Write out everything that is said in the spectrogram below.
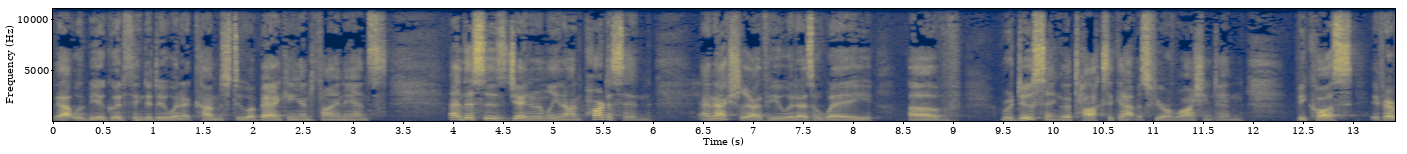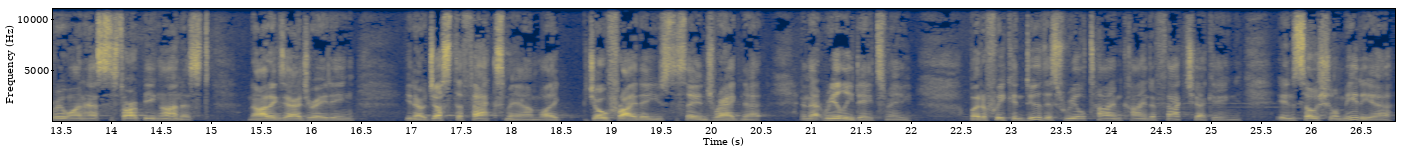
that would be a good thing to do when it comes to a banking and finance. And this is genuinely nonpartisan, and actually, I view it as a way of reducing the toxic atmosphere of Washington because if everyone has to start being honest, not exaggerating, you know, just the facts, ma'am, like Joe Friday used to say in Dragnet, and that really dates me. But if we can do this real time kind of fact checking in social media,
